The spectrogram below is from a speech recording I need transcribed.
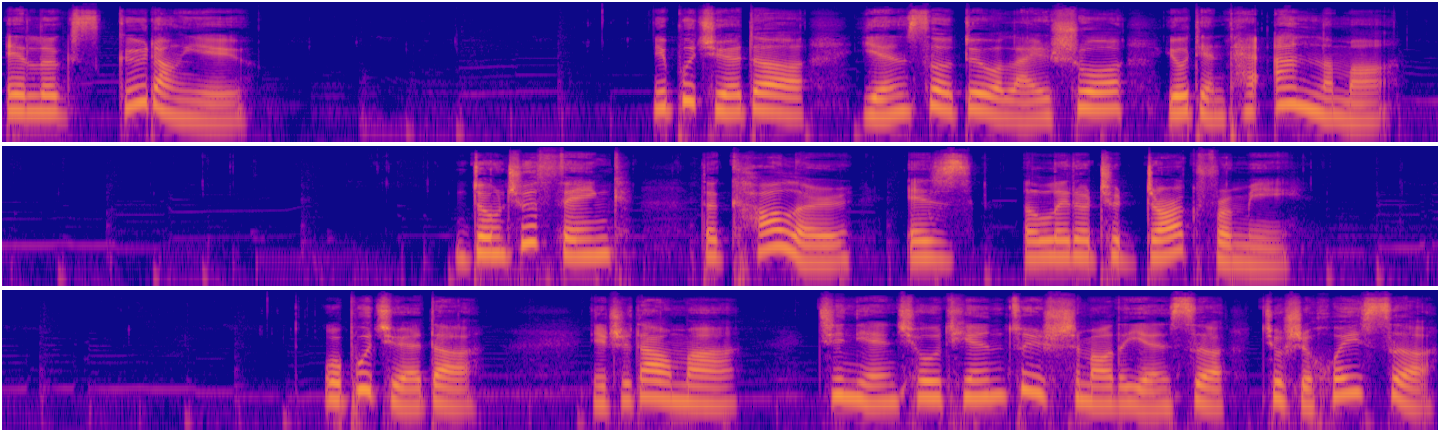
It looks good on you。你不觉得颜色对我来说有点太暗了吗？Don't you think the color is a little too dark for me？我不觉得，你知道吗？ 今年秋天最时髦的颜色就是灰色，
